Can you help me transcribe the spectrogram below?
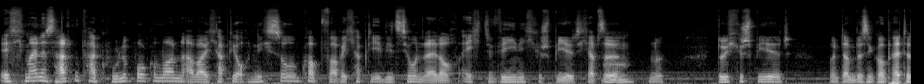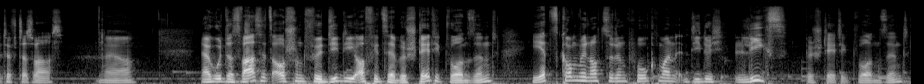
Ich meine, es hat ein paar coole Pokémon, aber ich habe die auch nicht so im Kopf. Aber ich habe die Edition leider auch echt wenig gespielt. Ich habe sie mhm. ne, durchgespielt und dann ein bisschen competitive, das war's. Naja. Na gut, das war es jetzt auch schon für die, die offiziell bestätigt worden sind. Jetzt kommen wir noch zu den Pokémon, die durch Leaks bestätigt worden sind.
